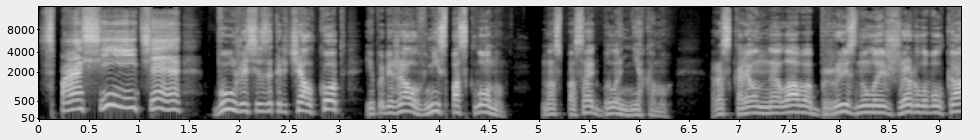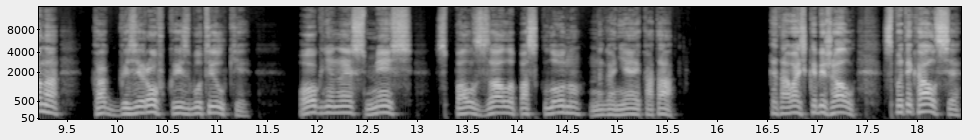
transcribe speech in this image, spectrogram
Спасите!» В ужасе закричал кот и побежал вниз по склону. Но спасать было некому. Раскаленная лава брызнула из жерла вулкана, как газировка из бутылки. Огненная смесь сползала по склону, нагоняя кота. Котоваська бежал, спотыкался,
